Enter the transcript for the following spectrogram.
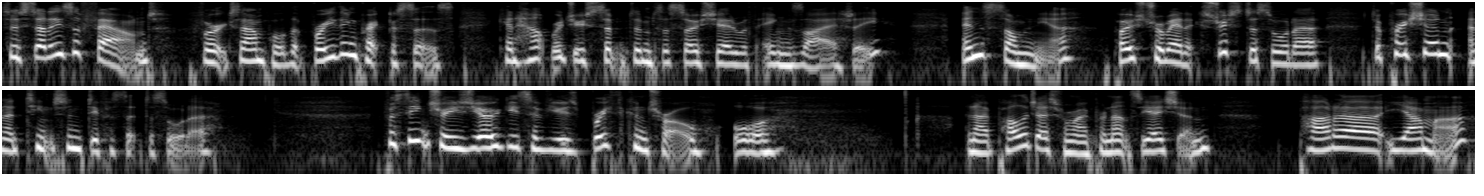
So, studies have found, for example, that breathing practices can help reduce symptoms associated with anxiety, insomnia, post traumatic stress disorder, depression, and attention deficit disorder. For centuries, yogis have used breath control, or, and I apologize for my pronunciation, pranayama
